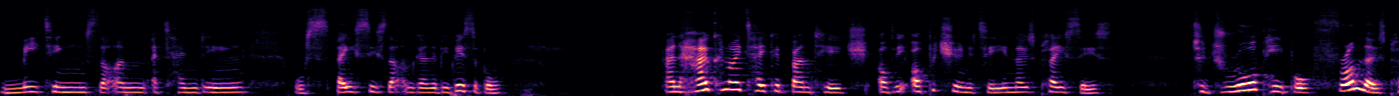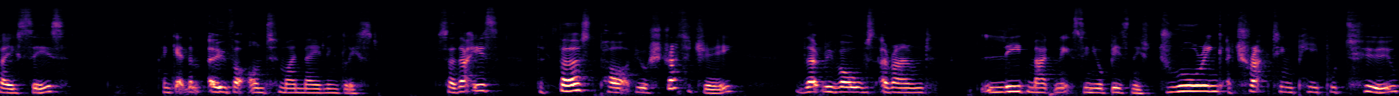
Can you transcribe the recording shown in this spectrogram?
meetings that I'm attending or spaces that I'm going to be visible. And how can I take advantage of the opportunity in those places to draw people from those places and get them over onto my mailing list? So that is the first part of your strategy that revolves around lead magnets in your business, drawing, attracting people to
